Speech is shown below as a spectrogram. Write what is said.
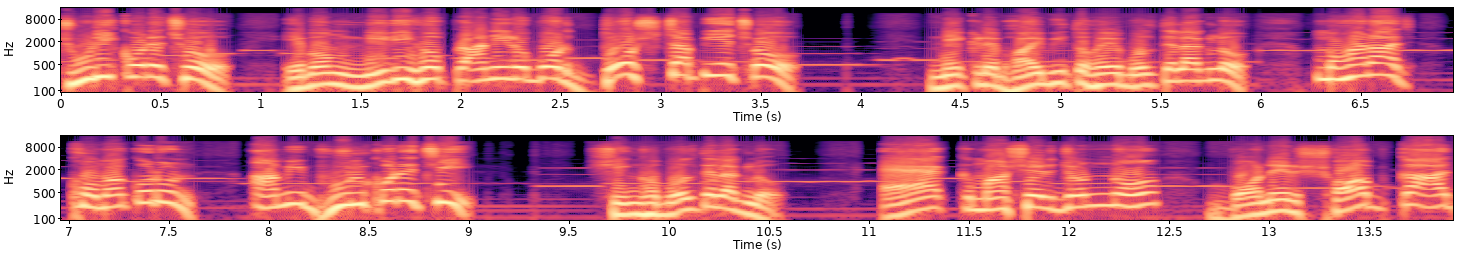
চুরি করেছ এবং নিরীহ প্রাণীর ওপর দোষ চাপিয়েছ। নেকড়ে ভয়ভীত হয়ে বলতে লাগল, মহারাজ, ক্ষমা করুন, আমি ভুল করেছি। সিংহ বলতে লাগল, এক মাসের জন্য বনের সব কাজ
